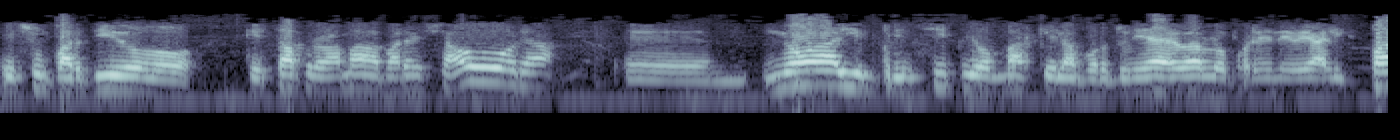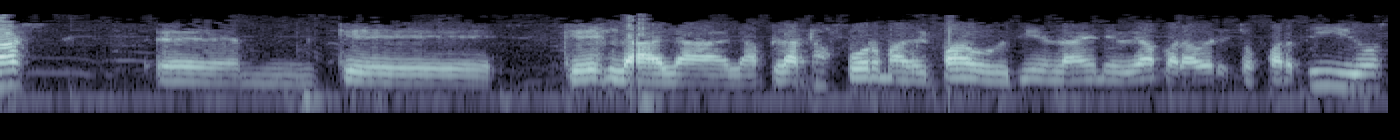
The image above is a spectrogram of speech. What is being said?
es un partido que está programado para esa hora. Eh, no hay en principio más que la oportunidad de verlo por NBA League Pass, eh, que, que es la, la, la plataforma del pago que tiene la NBA para ver estos partidos.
